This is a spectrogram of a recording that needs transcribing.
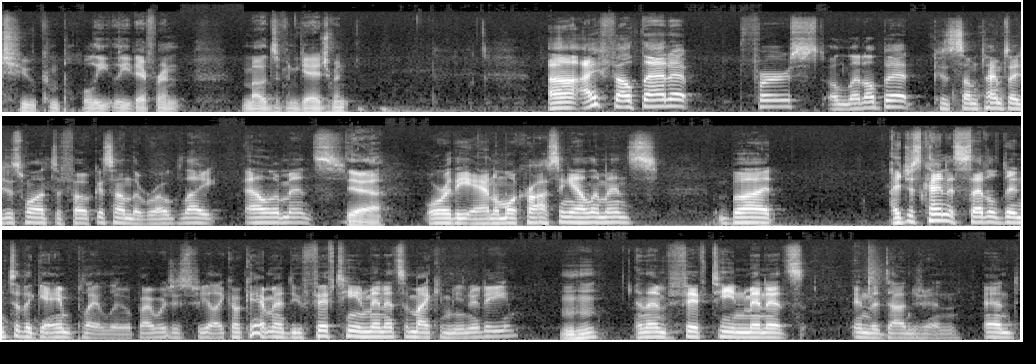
two completely different modes of engagement? Uh, I felt that at first a little bit because sometimes I just wanted to focus on the roguelite elements Yeah. or the Animal Crossing elements, but I just kind of settled into the gameplay loop. I would just be like, okay, I'm going to do 15 minutes in my community Mm-hmm. and then 15 minutes in the dungeon. And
